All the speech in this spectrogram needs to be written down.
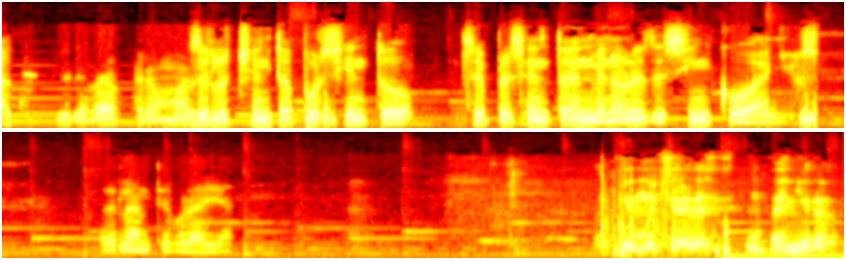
a cualquier edad, pero más del 80% se presenta en menores de 5 años. Adelante, Brian. muchas gracias, compañero.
